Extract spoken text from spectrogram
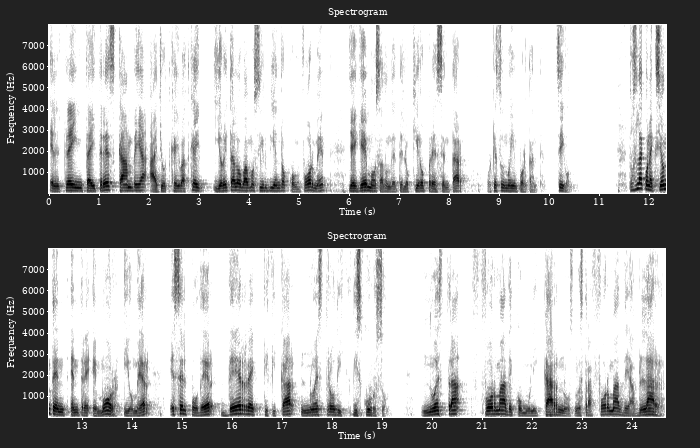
el 33 cambia a Yud Kei. Y ahorita lo vamos a ir viendo conforme lleguemos a donde te lo quiero presentar, porque esto es muy importante. Sigo. Entonces la conexión entre Emor y Omer es el poder de rectificar nuestro discurso, nuestra forma de comunicarnos, nuestra forma de hablar.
